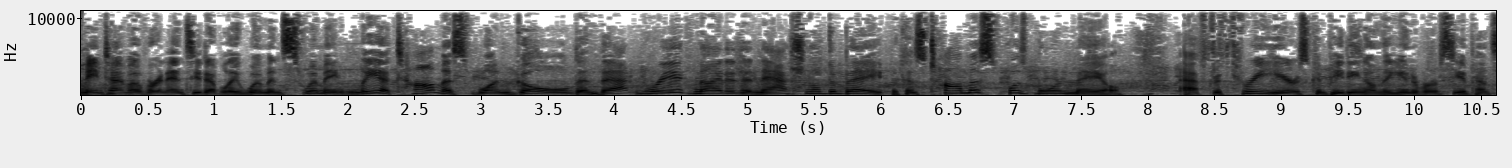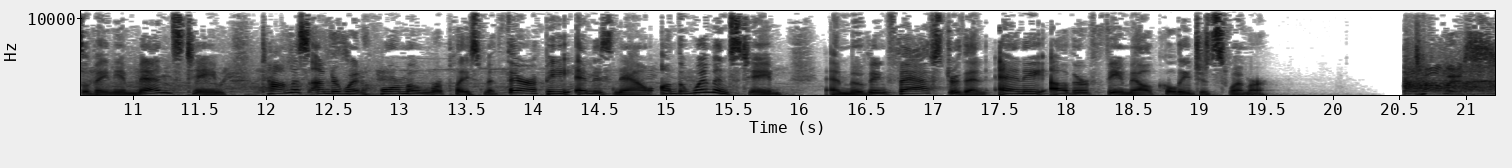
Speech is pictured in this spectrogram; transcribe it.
Meantime, over in NCAA women's swimming, Lia Thomas won gold, and that reignited a national debate because Thomas was born male. After three years competing on the University of Pennsylvania men's team, Thomas underwent hormone replacement therapy and is now on the women's team and moving faster than any other female collegiate swimmer. Thomas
